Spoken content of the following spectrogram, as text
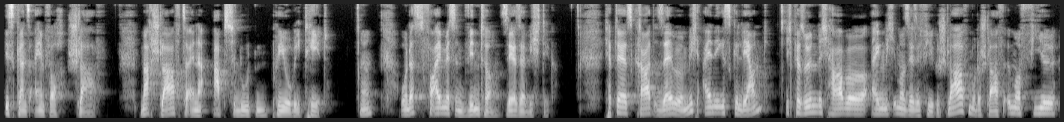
ist ganz einfach Schlaf. Mach Schlaf zu einer absoluten Priorität. Ja? Und das ist vor allem jetzt im Winter sehr, sehr wichtig. Ich habe da jetzt gerade selber mich einiges gelernt. Ich persönlich habe eigentlich immer sehr, sehr viel geschlafen oder schlafe immer viel,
